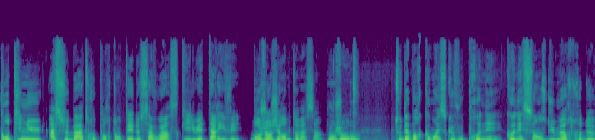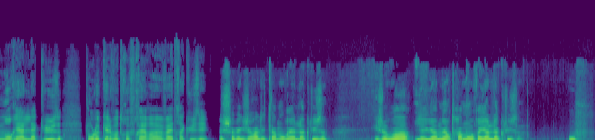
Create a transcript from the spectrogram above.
continue à se battre pour tenter de savoir ce qui lui est arrivé. Bonjour Jérôme Thomasin. Bonjour. Tout d'abord, comment est-ce que vous prenez connaissance du meurtre de Montréal-Lacluse pour lequel votre frère euh, va être accusé? Je savais que Gérald était à Montréal-Lacluse et je vois, il y a eu un meurtre à Montréal-Lacluse. Ouf.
